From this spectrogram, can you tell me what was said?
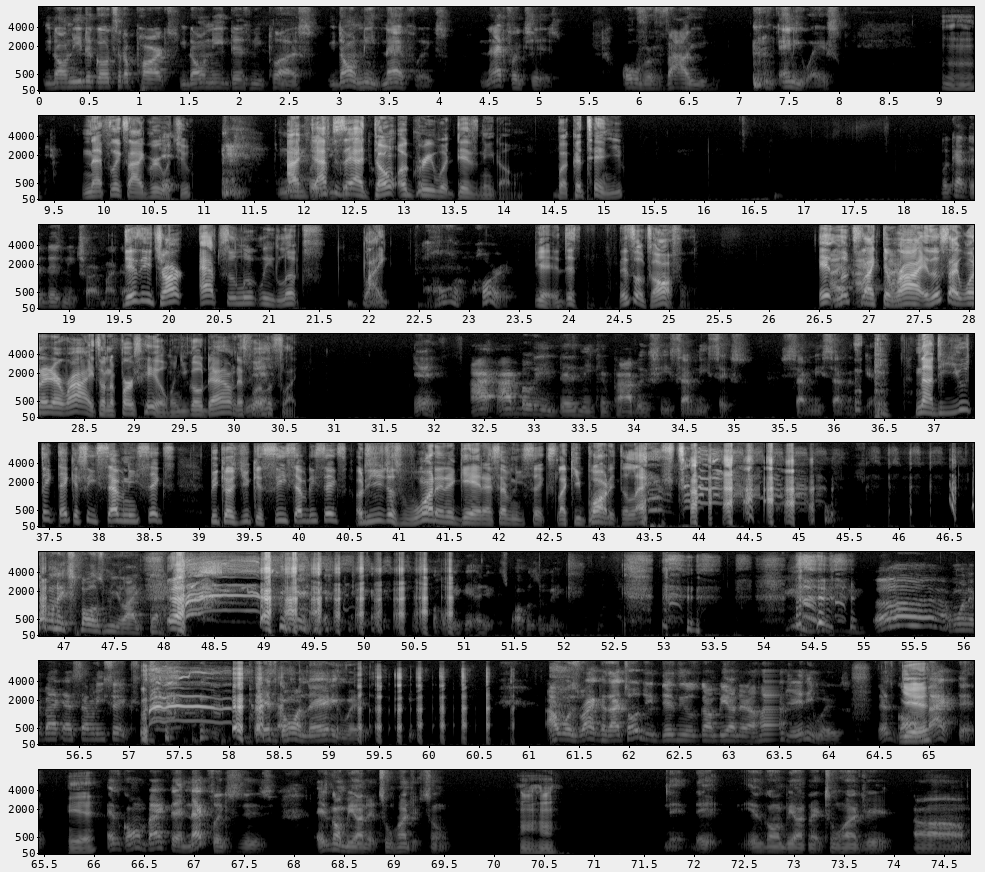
You don't need to go to the parks. You don't need Disney Plus. You don't need Netflix. Netflix is overvalued, anyways. hmm Netflix, I agree with you. I have to say I don't agree with Disney though. But continue. Look at the Disney chart, my guy. Disney chart absolutely looks like Hor- horrid. yeah, it just this looks awful. It I- looks I- like the I- ride. It looks like one of their rides on the first hill. When you go down, that's what it looks like. Yeah, I, I believe Disney can probably see 76, 77 again. Now, do you think they can see 76 because you can see 76, or do you just want it again at 76 like you bought it the last time? Don't expose me like that. Exposing me. Uh, I want it back at 76. but it's going there anyway. I was right because I told you Disney was going to be under 100 anyways. It's going Yeah. back there. yeah. It's going back there. Netflix is it's going to be under 200 soon. Mm-hmm. It- it- it's going to be under 200. Um,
